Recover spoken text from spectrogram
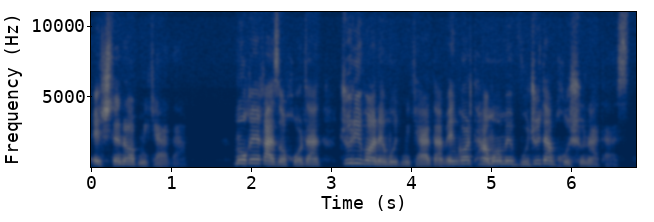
اجتناب می کردم. موقع غذا خوردن جوری وانمود می کردم انگار تمام وجودم خشونت است.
